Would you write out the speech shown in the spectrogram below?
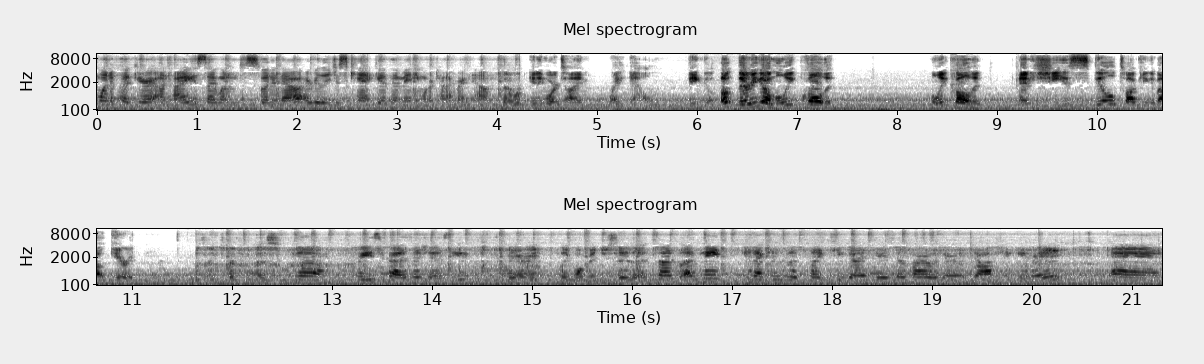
want to put Garrett on ice. I want him to sweat it out. I really just can't give him any more time right now. Any more time right now. Bingo. Oh, there you go. Malik called it. Malik called it. And she is still talking about Garrett. Wasn't expecting this. Yeah. Were you surprised I chose you? Very. Like, what made you say that? So I've, I've made connections with like two guys here so far with your Josh and Garrett. And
